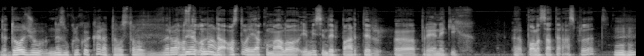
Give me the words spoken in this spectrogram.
da dođu, ne znam koliko je karata ostalo, verovatno ostalo, jako malo. Da, ostalo je jako malo, ja mislim da je parter uh, pre nekih uh, pola sata rasprodat. Mm -hmm.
